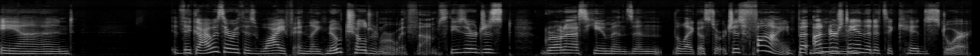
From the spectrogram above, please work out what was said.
and the guy was there with his wife, and like no children were with them. So these are just grown ass humans in the Lego store, which is fine, but understand that it's a kid's store.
